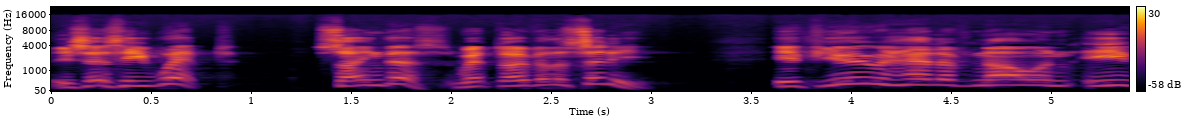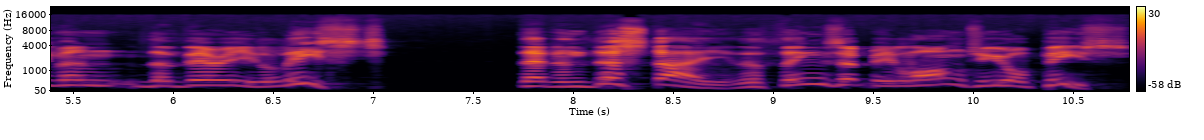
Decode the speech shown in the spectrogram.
He says he wept saying this, wept over the city. If you had have known even the very least that in this day the things that belong to your peace,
